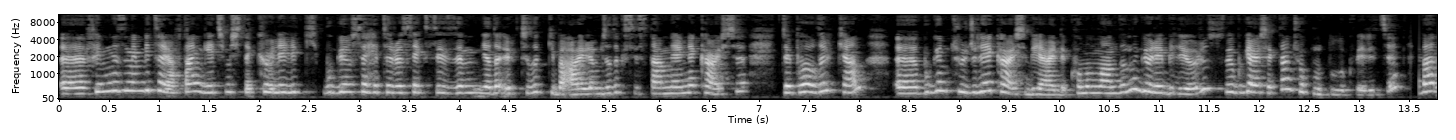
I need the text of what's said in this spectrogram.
Ee, feminizmin bir taraftan geçmişte kölelik, bugünse heteroseksizm ya da ırkçılık gibi ayrımcılık sistemlerine karşı cephe alırken e, bugün türcülüğe karşı bir yerde konumlandığını görebiliyoruz ve bu gerçekten çok mutluluk verici. Ben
